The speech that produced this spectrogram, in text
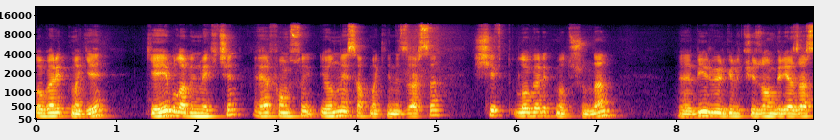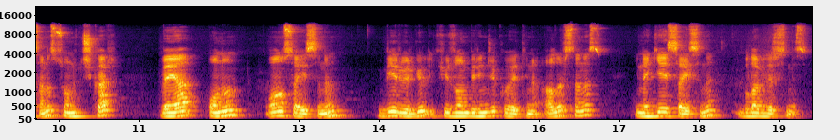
Logaritma G. G'yi bulabilmek için eğer fonksiyonlu hesap makineniz varsa Shift logaritma tuşundan 1,211 e, yazarsanız sonuç çıkar. Veya onun 10 sayısının 1,211. kuvvetini alırsanız yine G sayısını bulabilirsiniz.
